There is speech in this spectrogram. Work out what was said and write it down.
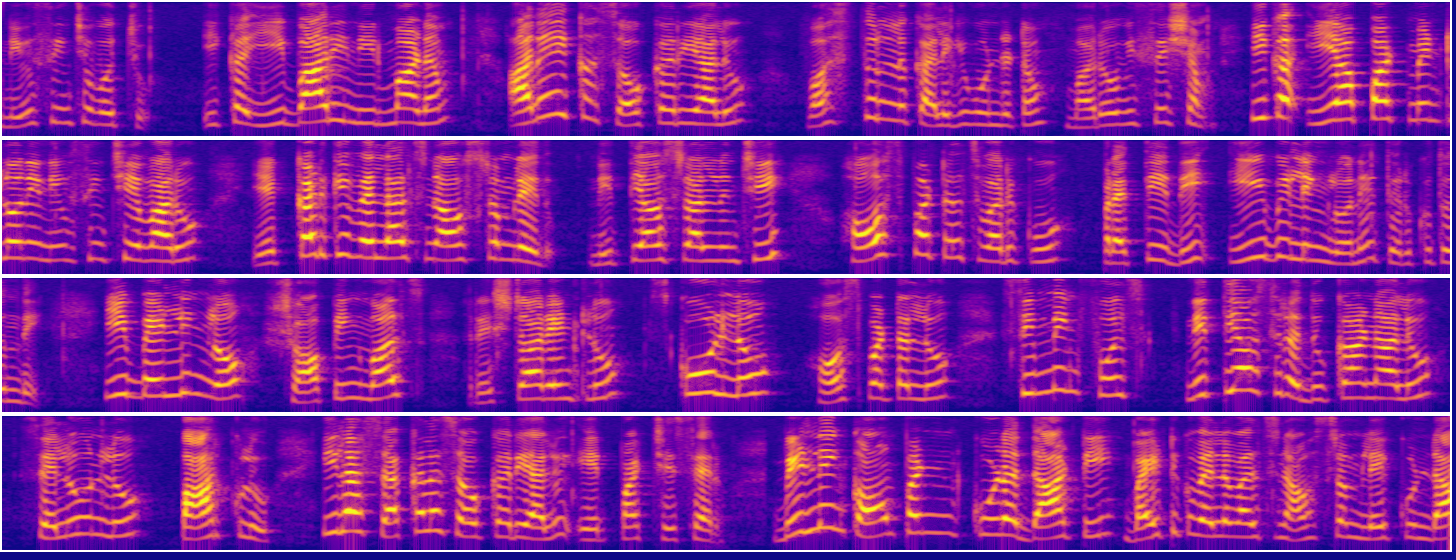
నివసించవచ్చు. ఇక ఈ భారీ నిర్మాణం అనేక సౌకర్యాలు వస్తువులను కలిగి ఉండటం మరో విశేషం. ఇక ఈ అపార్ట్మెంట్లోని నివసించేవారు ఎక్కడికి వెళ్ళాల్సిన అవసరం లేదు. నిత్యావసరాల నుంచి హాస్పిటల్స్ వరకు ప్రతిదీ ఈ బిల్డింగ్లోనే దొరుకుతుంది. ఈ బిల్డింగ్లో షాపింగ్ మాల్స్ రెస్టారెంట్లు స్కూళ్ళు హాస్పిటళ్ళు స్విమ్మింగ్ పూల్స్ నిత్యావసర దుకాణాలు సెలూన్లు పార్కులు ఇలా సకల సౌకర్యాలు ఏర్పాటు చేశారు. బిల్డింగ్ కాంపౌండ్ కూడా దాటి బయటకు వెళ్ళవలసిన అవసరం లేకుండా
